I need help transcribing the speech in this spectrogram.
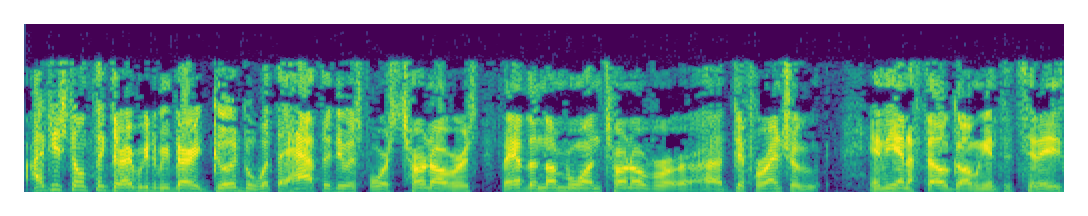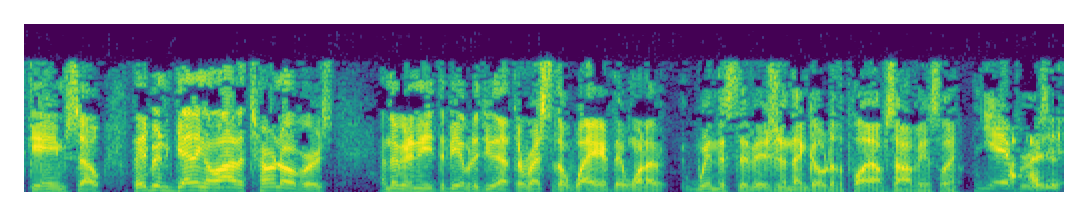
I just don't think they're ever going to be very good. But what they have to do is force turnovers. They have the number one turnover uh, differential in the NFL going into today's game. So they've been getting a lot of turnovers, and they're going to need to be able to do that the rest of the way if they want to win this division and then go to the playoffs, obviously. Yeah, I Bruce. just-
